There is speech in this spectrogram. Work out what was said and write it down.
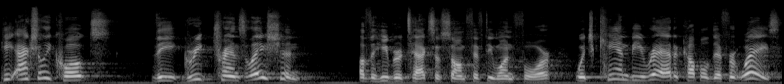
He actually quotes the Greek translation of the Hebrew text of Psalm 51 4, which can be read a couple different ways.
